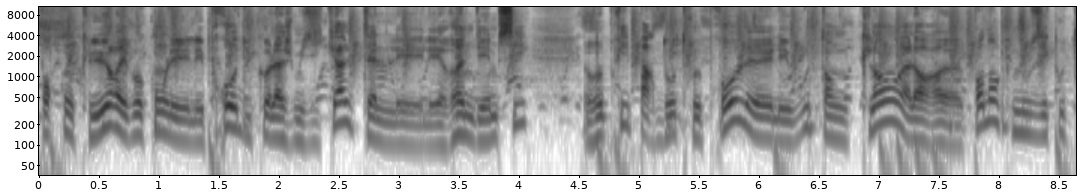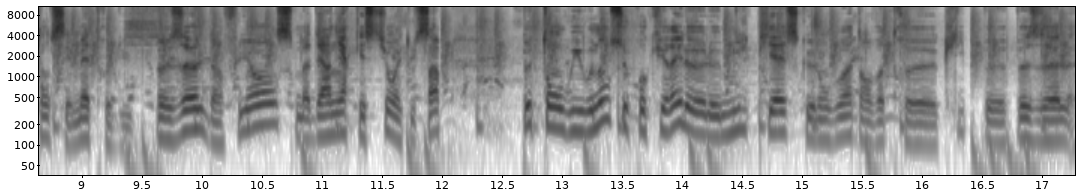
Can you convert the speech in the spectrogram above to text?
Pour conclure, évoquons les, pros du collage musical, tels les, Run DMC, repris par d'autres pros, les, Wu-Tang Clan. Alors euh, pendant que nous écoutons ces maîtres du puzzle d'influence, ma dernière question est toute simple. Peut-on, oui ou non, se procurer le, 1000 pièces que l'on voit dans votre clip euh, puzzle?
